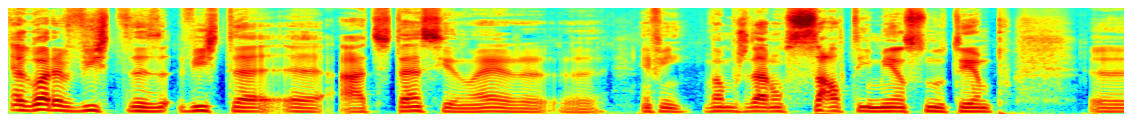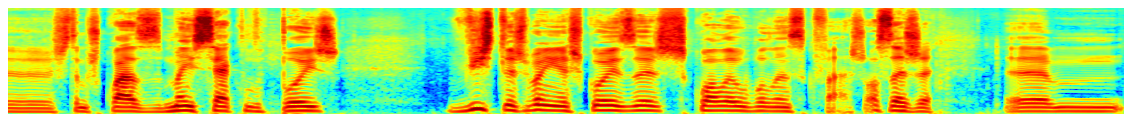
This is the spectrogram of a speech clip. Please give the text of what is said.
Agora, vista, vista uh, à distância, não é? Uh, enfim, vamos dar um salto imenso no tempo. Uh, estamos quase meio século depois. Vistas bem as coisas, qual é o balanço que faz? Ou seja, um, ehm,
